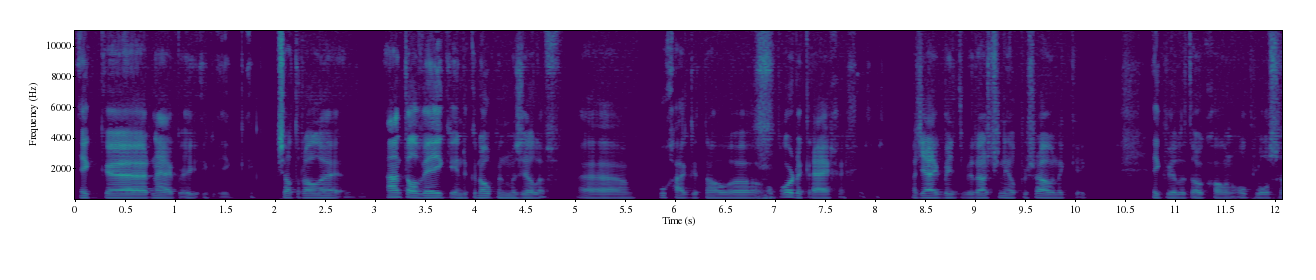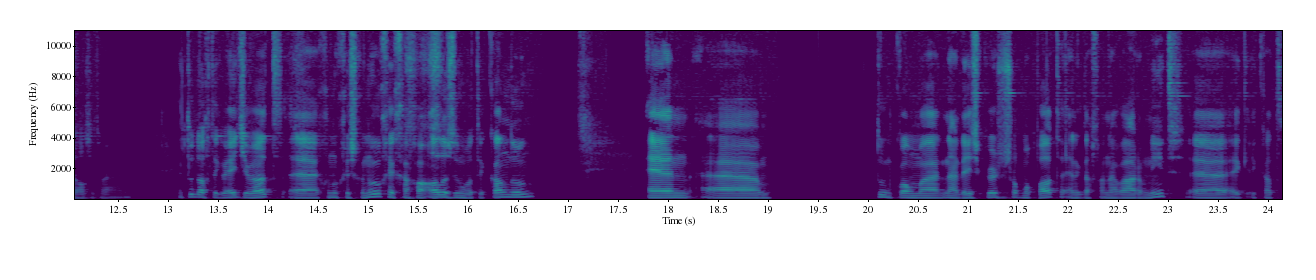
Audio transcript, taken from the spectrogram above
ik, nou ja, ik, ik, ik, ik, zat er al een aantal weken in de knoop met mezelf hoe ga ik dit nou uh, op orde krijgen? Want ja, ik ben een rationeel persoon. Ik, ik, wil het ook gewoon oplossen, als het ware. En toen dacht ik, weet je wat, uh, genoeg is genoeg. Ik ga gewoon alles doen wat ik kan doen. En uh, toen kwam uh, nou, deze cursus op mijn pad. En ik dacht van, nou, waarom niet? ik, ik had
